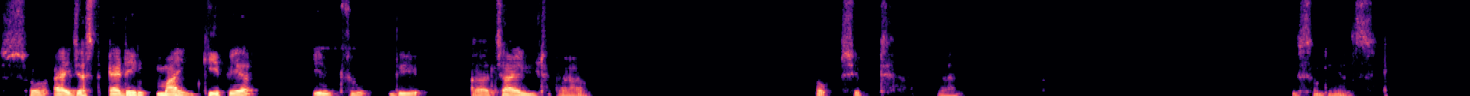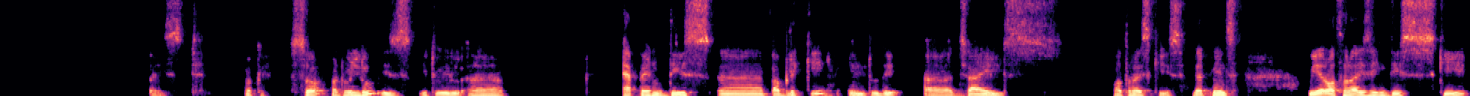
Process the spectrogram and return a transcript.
So I just adding my key pair into the uh, child. Uh, oh shit. Uh, something else. Paste. Okay. So what we'll do is it will uh, append this uh, public key into the uh, child's authorized keys. That means we are authorizing this key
